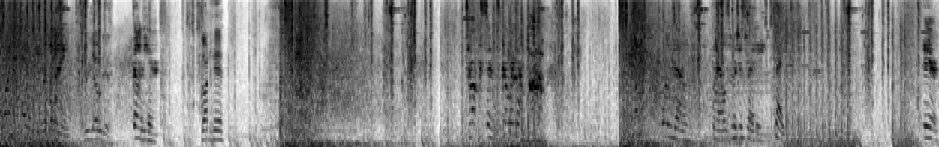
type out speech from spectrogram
One enemy remaining. Reloaded. Gun here. Gun here. Toxins going up. One down. My ultimate is ready. Sight. Here.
